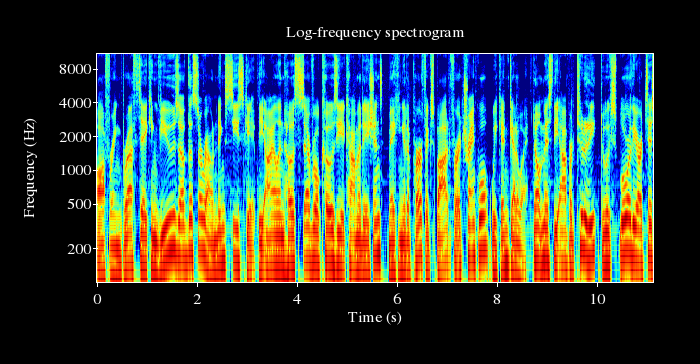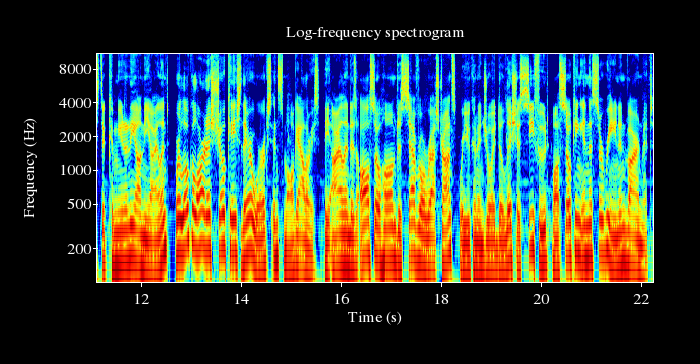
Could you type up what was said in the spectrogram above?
offering breathtaking views of the surrounding seascape. The island hosts several cozy accommodations, making it a perfect spot for a tranquil weekend getaway. Don't miss the opportunity to explore the artistic community on the island, where local artists showcase their works in small galleries. The island is also home to several restaurants where you can enjoy delicious seafood while soaking in the serene environment.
